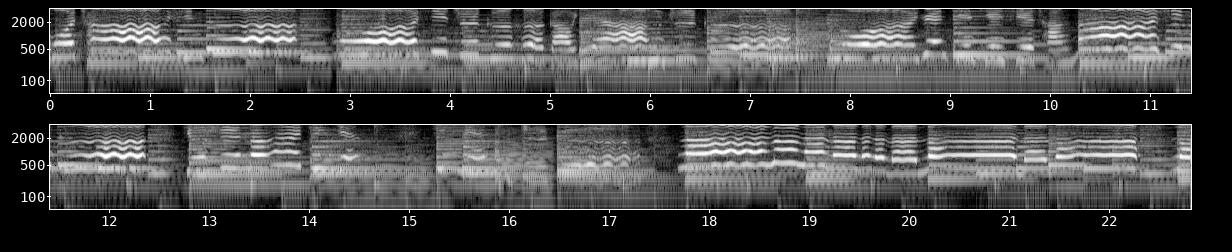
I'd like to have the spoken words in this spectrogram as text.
我唱新歌，摩西之歌和羔羊之歌，我愿天天学唱那新歌，就是那经验经验之歌。啦啦啦啦啦啦啦啦啦啦啦啦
